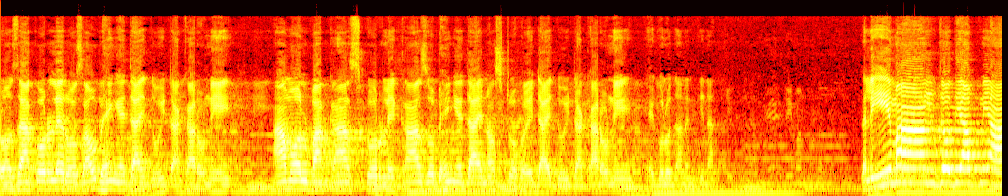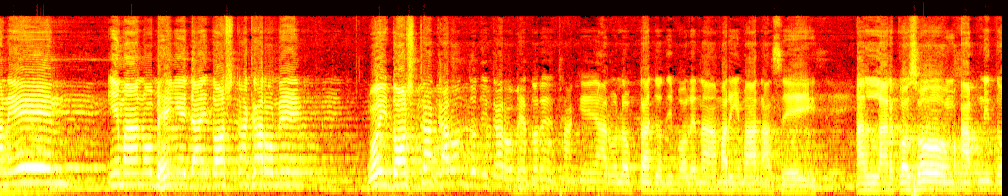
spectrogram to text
রোজা করলে রোজাও ভেঙে যায় দুইটা কারণে। আমল বা কাজ করলে কাজও ভেঙে যায়, নষ্ট হয়ে যায় দুইটা কারণে। এগুলো জানেন কিনা? তাহলে ইমান যদি আপনি আনেন ইমানও ভেঙে যায় দশটা কারণে। ওই দশটা কারণ যদি কারও ভেতরে থাকে, আর লোকটা যদি বলে, না, আমার ইমান আছে। আল্লাহর কসম, আপনি তো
